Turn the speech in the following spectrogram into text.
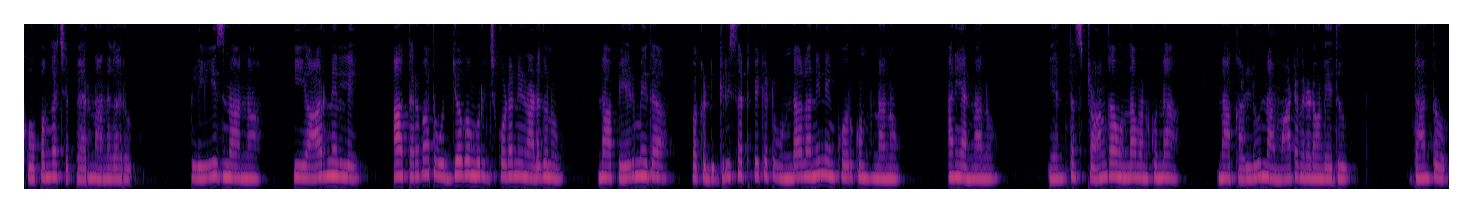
కోపంగా చెప్పారు నాన్నగారు. ప్లీజ్ నాన్న ఈ ఆరు నెలలే. ఆ తర్వాత ఉద్యోగం గురించి కూడా నేను అడగను. నా పేరు మీద ఒక డిగ్రీ సర్టిఫికెట్ ఉండాలని నేను కోరుకుంటున్నాను అని అన్నాను. ఎంత స్ట్రాంగ్గా ఉందామనుకున్నా నా కళ్ళు నా మాట వినడం లేదు. దాంతో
